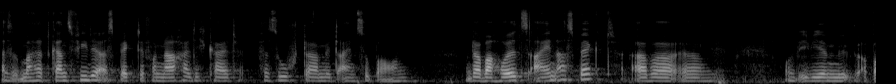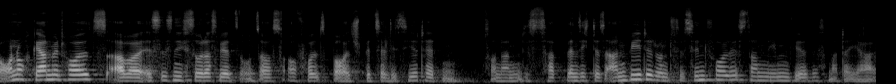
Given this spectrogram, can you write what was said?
also man hat ganz viele Aspekte von Nachhaltigkeit versucht, da mit einzubauen. Und da war Holz ein Aspekt, aber ähm, und wir bauen auch gern mit Holz, aber es ist nicht so, dass wir uns auf Holzbau jetzt spezialisiert hätten, sondern hat, wenn sich das anbietet und für sinnvoll ist, dann nehmen wir das Material.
